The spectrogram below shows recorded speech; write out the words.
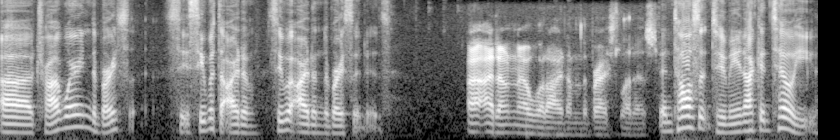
Uh, try wearing the bracelet. See, see what the item. See what item the bracelet is. I, I don't know what item the bracelet is. Then toss it to me and I can tell you.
